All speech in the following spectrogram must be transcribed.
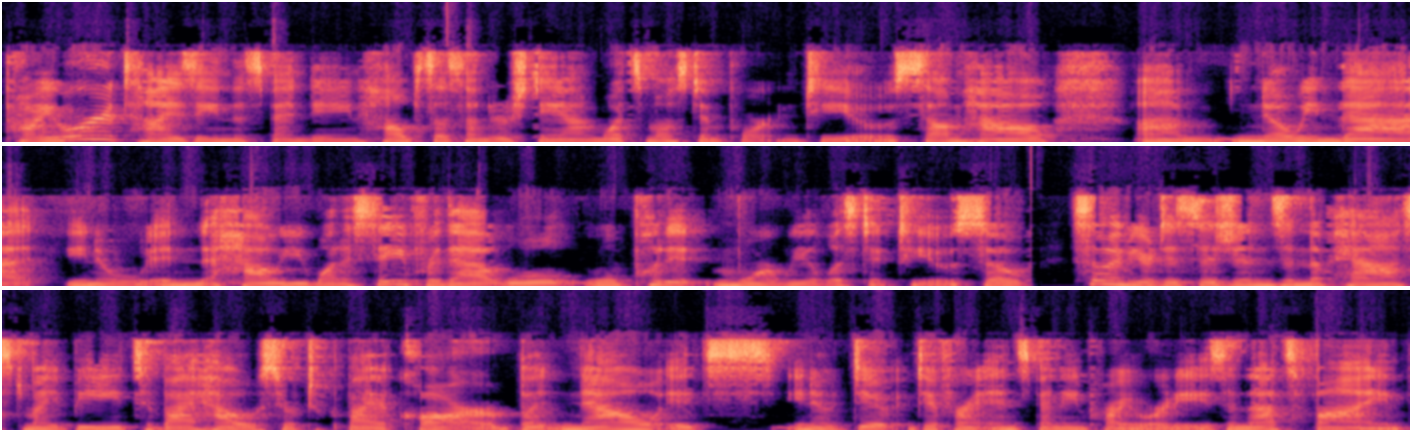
prioritizing the spending helps us understand what's most important to you. Somehow, um, knowing that, you know, and how you want to save for that will, will put it more realistic to you. So some of your decisions in the past might be to buy a house or to buy a car, but now it's, you know, di- different in spending priorities and that's fine.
